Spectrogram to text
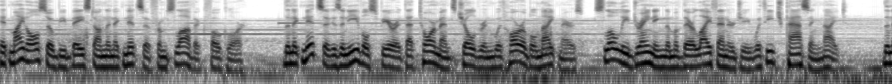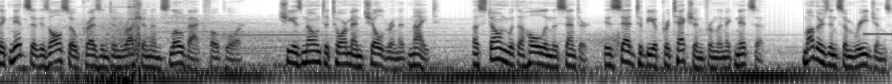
It might also be based on the Nocnitsa from Slavic folklore. The Nocnitsa is an evil spirit that torments children with horrible nightmares, slowly draining them of their life energy with each passing night. The Nocnitsa is also present in Russian and Slovak folklore. She is known to torment children at night. A stone with a hole in the center is said to be a protection from the Nocnitsa. Mothers in some regions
